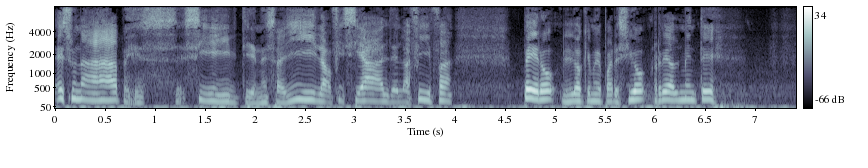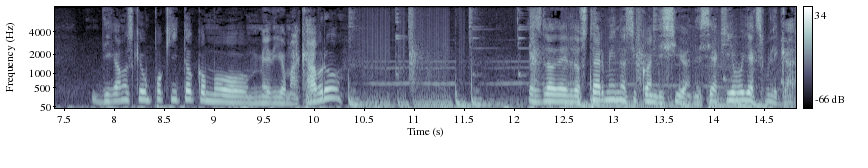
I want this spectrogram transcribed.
es una app, es, sí, tienes allí la oficial de la FIFA, pero lo que me pareció realmente, digamos que un poquito como medio macabro, es lo de los términos y condiciones. Y aquí voy a explicar.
